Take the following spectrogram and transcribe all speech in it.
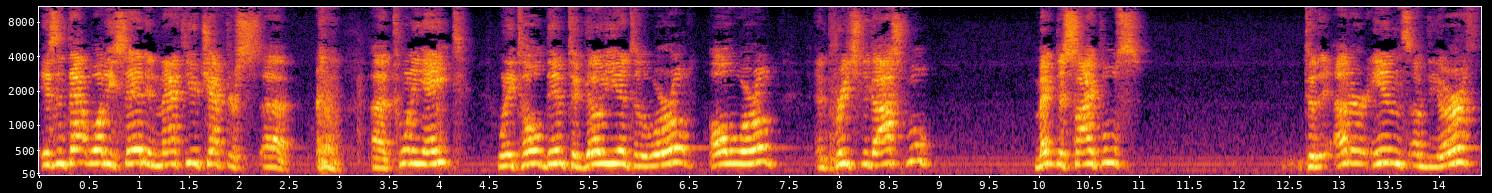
Isn't that what he said in Matthew chapter uh, uh, 28 when he told them to go ye into the world, all the world, and preach the gospel, make disciples to the utter ends of the earth?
